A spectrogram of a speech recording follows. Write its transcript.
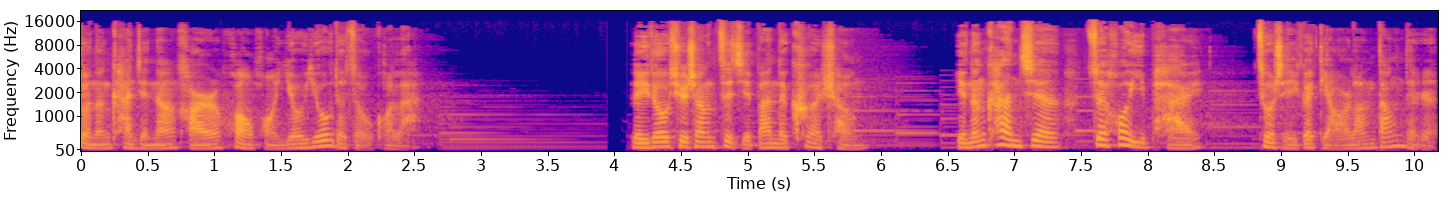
就能看见男孩晃晃悠悠地走过来。李兜去上自己班的课程，也能看见最后一排坐着一个吊儿郎当的人，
